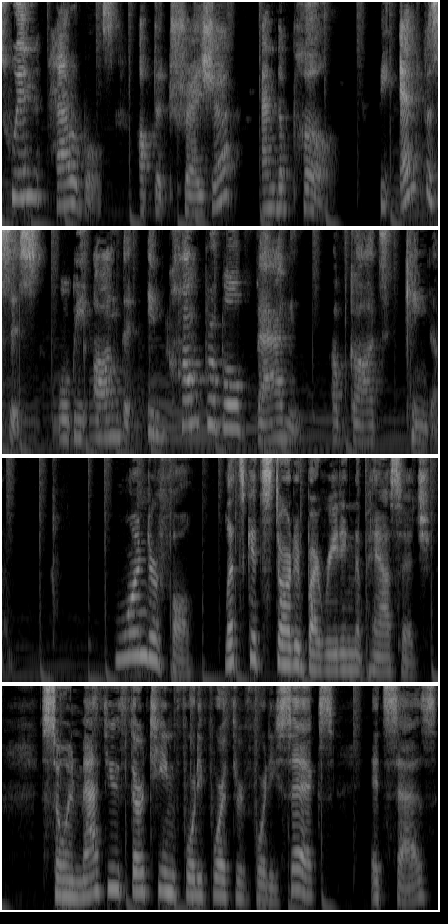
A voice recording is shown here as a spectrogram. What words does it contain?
twin parables of the treasure and the pearl, the emphasis will be on the incomparable value of God's kingdom. Wonderful. Let's get started by reading the passage. So in Matthew 13 44 through 46, it says,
